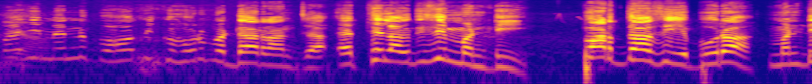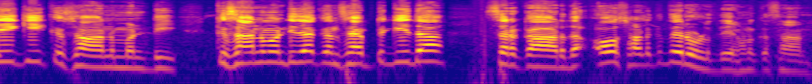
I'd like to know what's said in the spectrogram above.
ਭਾਜੀ ਮੈਨੂੰ ਬਹੁਤ ਇੱਕ ਹੋਰ ਵੱਡਾ ਰੰਜ ਆ ਇੱਥੇ ਲੱਗਦੀ ਸੀ ਮੰਡੀ। ਭਰਦਾ ਸੀ ਇਹ ਪੂਰਾ। ਮੰਡੀ ਕੀ? ਕਿਸਾਨ ਮੰਡੀ। ਕਿਸਾਨ ਮੰਡੀ ਦਾ ਕਨਸੈਪਟ ਕੀ ਦਾ ਸਰਕਾਰ ਦਾ। ਉਹ ਸੜਕ ਤੇ ਰੁਲਦੇ ਹੁਣ ਕਿਸਾਨ।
